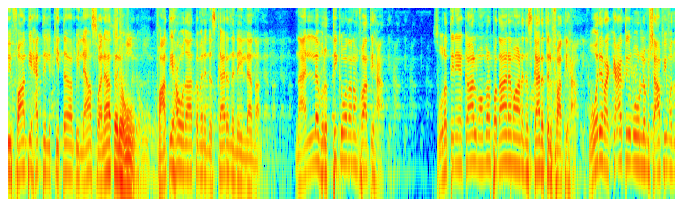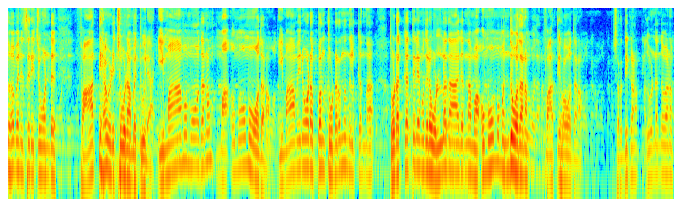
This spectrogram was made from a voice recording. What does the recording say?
ബി ഫാത്തിഹത്തിൽ ഫാത്തിഹ ഓതാത്തവന് നിസ്കാരം തന്നെ ഇല്ല എന്നാണ്. നല്ല വൃത്തിക്ക് ഓതണം ഫാത്തിഹ. സൂറത്തിനേക്കാൾ മുമ്പ് പ്രധാനമാണ് നിസ്കാരത്തിൽ ഫാത്തിഹ. ഒരു റക്കാത്തിൽ പോലും ഷാഫി മധുഹബ് അനുസരിച്ചുകൊണ്ട് ഫാത്തിഹ ഒഴിച്ചുകൂടാൻ പറ്റൂല. ഇമാമ് മോദണം മഹുമോമു ഓതണം. ഇമാമിനോടൊപ്പം തുടർന്ന് നിൽക്കുന്ന തുടക്കത്തിലെ മുതൽ ഉള്ളതാകുന്ന മഅ്മൂമും എന്ത് ഓതണം? ഫാത്തിഹ ഓതണം. ശ്രദ്ധിക്കണം. അതുകൊണ്ട് എന്ത് വേണം?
